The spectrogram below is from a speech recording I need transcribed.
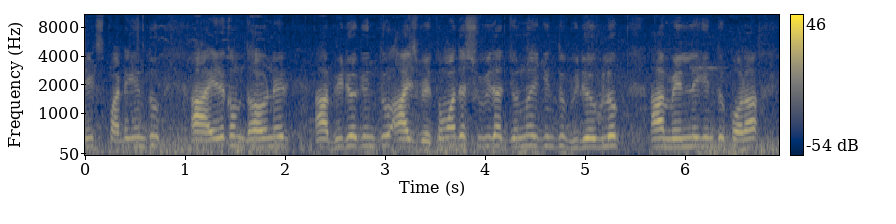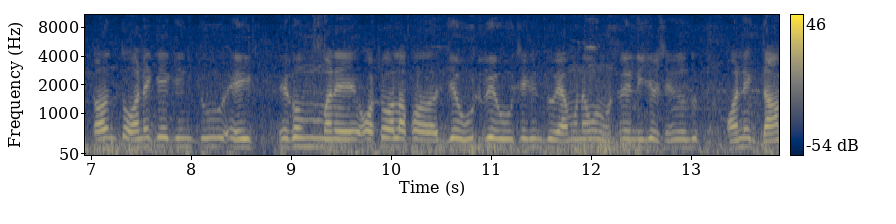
নেক্সট পার্টে কিন্তু এরকম ধরনের ভিডিও কিন্তু আসবে। তোমাদের সুবিধার জন্যই কিন্তু ভিডিওগুলো মেনলি কিন্তু করা। কারণ তো অনেকে কিন্তু এই এরকম মানে অটোওয়ালা যে উঠবে, উঠে কিন্তু এমন এমন হোটেলে নিয়ে যাবে, সেখানে কিন্তু অনেক দাম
